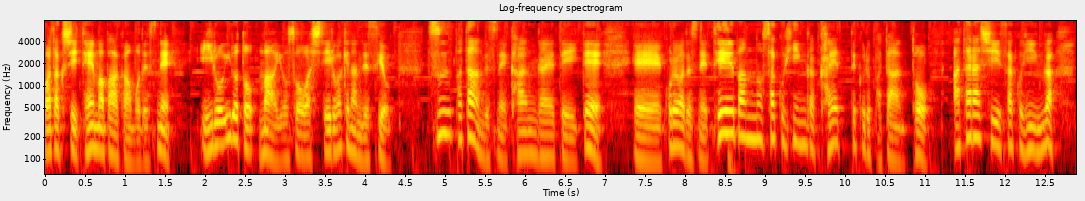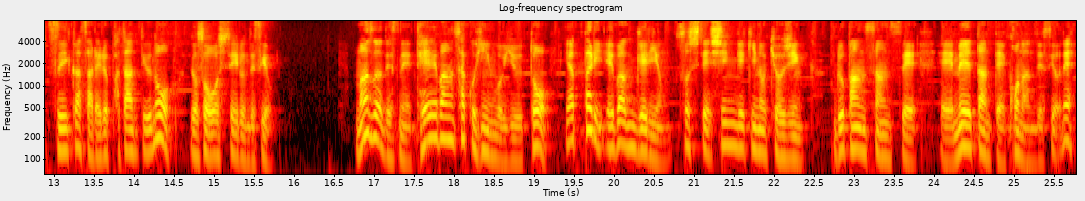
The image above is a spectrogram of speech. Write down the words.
私、テーマパーカーもですね、いろいろとまあ予想はしているわけなんですよ。2パターンですね考えていて、えー、これはですね定番の作品が返ってくるパターンと新しい作品が追加されるパターンっていうのを予想しているんですよ。まずはですね定番作品を言うとやっぱり「エヴァンゲリオン」そして「進撃の巨人」ルパン三世、えー、名探偵コナンですよね。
